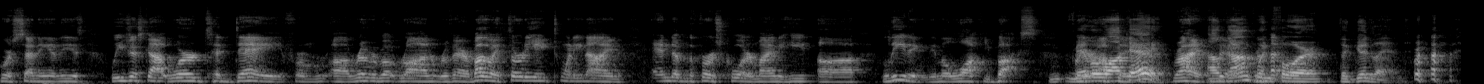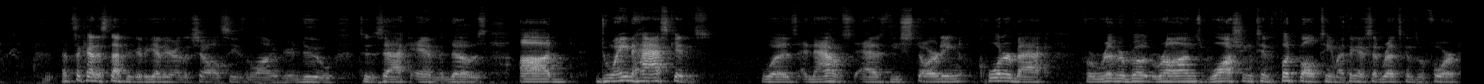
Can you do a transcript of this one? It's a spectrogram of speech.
who are sending in these. We just got word today from uh, Riverboat Ron Rivera. By the way, 38 29, end of the first quarter, Miami Heat uh, leading the Milwaukee Bucks. For your update Milwaukee. Right. Algonquin for the good land. That's the kind of stuff you're going to get here on the show all season long if you're new to Zach and the Nose. Uh, Dwayne Haskins, was announced as the starting quarterback for Riverboat Ron's Washington football team. I think I said Redskins before.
